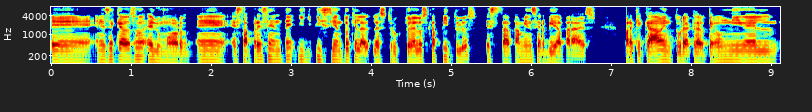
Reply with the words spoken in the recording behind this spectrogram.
eh, en ese caso el humor eh, está presente y, y siento que la, la estructura de los capítulos está también servida para eso, para que cada aventura, claro, tenga un nivel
